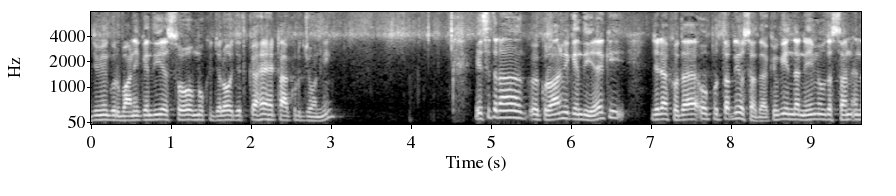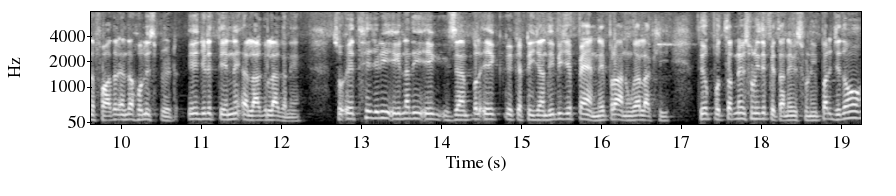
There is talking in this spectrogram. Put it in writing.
ਜਿਵੇਂ ਗੁਰਬਾਣੀ ਕਹਿੰਦੀ ਹੈ, ਸੋ ਮੁਖ ਜਲੋ ਜਿਤ ਕਹੇ ਹੈ ਠਾਕੁਰ ਜੋਨੀ। ਇਸੇ ਤਰ੍ਹਾਂ ਕੁਰਾਨ ਵੀ ਕਹਿੰਦੀ ਹੈ ਕਿ ਜਿਹੜਾ ਖੁਦਾ ਹੈ, ਉਹ ਪੁੱਤਰ ਨਹੀਂ ਹੋ ਸਕਦਾ, ਕਿਉਂਕਿ in the name of the son and the father and the holy spirit ਇਹ ਜਿਹੜੇ ਤਿੰਨ ਅਲੱਗ-ਅਲੱਗ ਨੇ। ਸੋ ਇੱਥੇ ਜਿਹੜੀ ਇਹਨਾਂ ਦੀ ਇੱਕ ਐਗਜ਼ਾਮਪਲ ਇੱਕ ਕੱਟੀ ਜਾਂਦੀ ਵੀ ਜੇ ਭੈਣ ਨੇ ਭਰਾ ਨੂੰ ਗੱਲ ਆਖੀ, ਤੇ ਉਹ ਪੁੱਤਰ ਨੇ ਵੀ ਸੁਣੀ ਤੇ ਪਿਤਾ ਨੇ ਵੀ ਸੁਣੀ। ਪਰ ਜਦੋਂ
